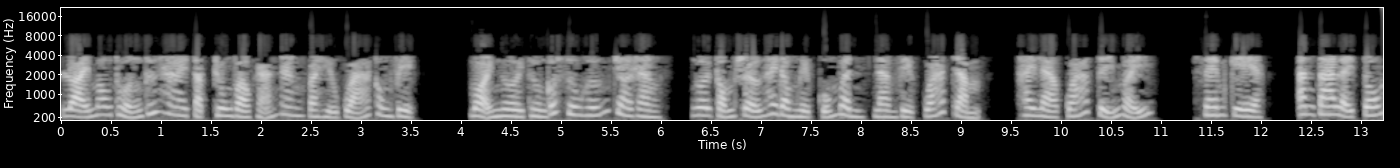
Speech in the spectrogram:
Loại mâu thuẫn thứ hai tập trung vào khả năng và hiệu quả công việc. Mọi người thường có xu hướng cho rằng người cộng sự hay đồng nghiệp của mình làm việc quá chậm hay là quá tỉ mỉ. Xem kìa, anh ta lại tốn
